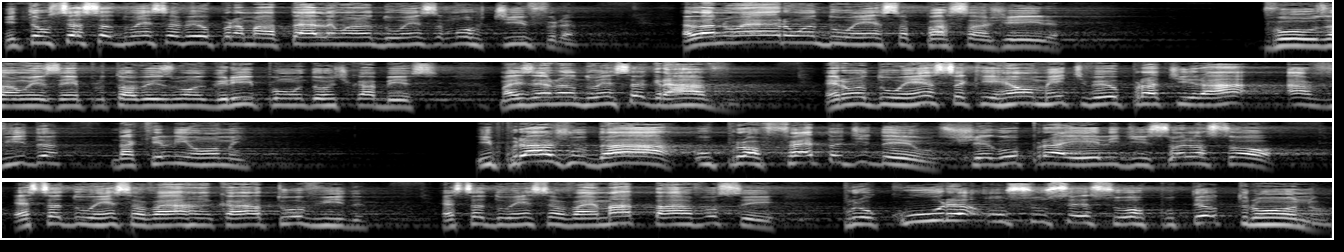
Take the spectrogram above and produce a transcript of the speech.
Então, se essa doença veio para matar, ela é uma doença mortífera. Ela não era uma doença passageira. Vou usar um exemplo, talvez uma gripe ou uma dor de cabeça. Mas era uma doença grave. Era uma doença que realmente veio para tirar a vida daquele homem. E para ajudar, o profeta de Deus chegou para ele e disse: Olha só, essa doença vai arrancar a tua vida. Essa doença vai matar você. Procura um sucessor para o teu trono.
